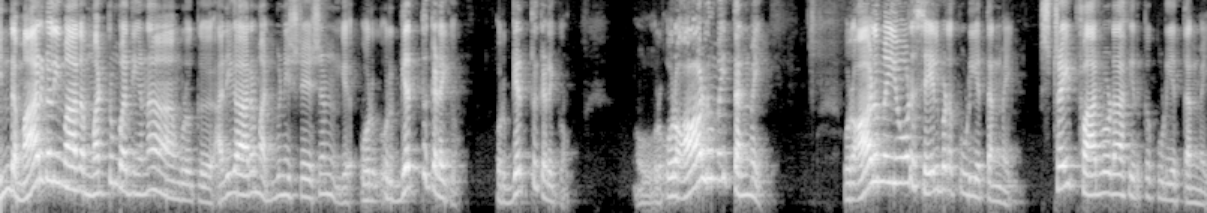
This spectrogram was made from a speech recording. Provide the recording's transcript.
இந்த மார்கழி மாதம் மட்டும் பார்த்தீங்கன்னா உங்களுக்கு அதிகாரம் அட்மினிஸ்ட்ரேஷன் ஒரு ஒரு கெத்து கிடைக்கும். ஒரு கெத்து கிடைக்கும். ஒரு ஒரு ஆளுமை தன்மை. ஒரு ஆளுமையோடு செயல்படக்கூடிய தன்மை. ஸ்ட்ரைட் ஃபார்வர்டாக இருக்கக்கூடிய தன்மை.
